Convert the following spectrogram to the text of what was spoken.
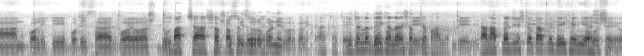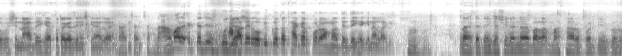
মান কোয়ালিটি বডি সাইজ বয়স দুধ। বাচ্চা সব কিছু সবকিছুর উপর নির্ভর করে। আচ্ছা আচ্ছা এই জন্য দেখে নয় সবচেয়ে ভালো। জি জি। কারণ আপনার জিনিসটা তো আপনি দেখে নিয়ে আসছেন। অবশ্যই অবশ্যই। না দেখে এত টাকা জিনিস কিনা যায়। আচ্ছা আচ্ছা। না আমার একটা জিনিস বুঝে আমাদের অভিজ্ঞতা থাকার পরেও আমাদের দেখে কিনা লাগে। হুম হুম। না এটা দেখে শুনে নয় বলা মাথার উপর দিয়ে গরু।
